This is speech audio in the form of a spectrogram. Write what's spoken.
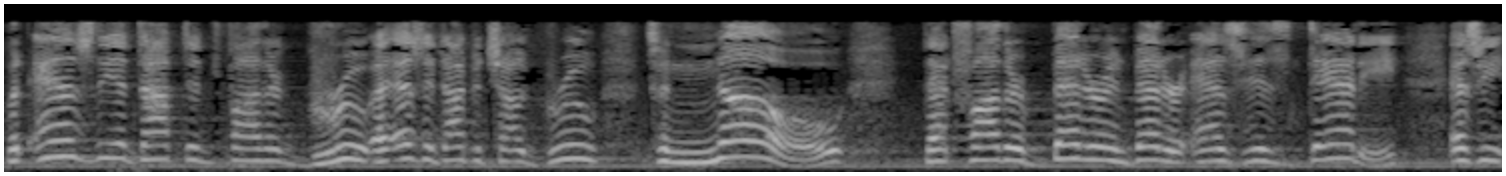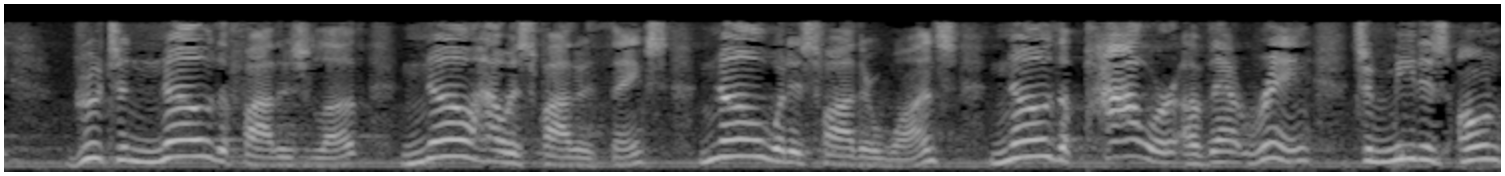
But as the adopted father grew, uh, as the adopted child grew to know that father better and better as his daddy, as he grew to know the Father's love, know how his Father thinks, know what his Father wants, know the power of that ring to meet his own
